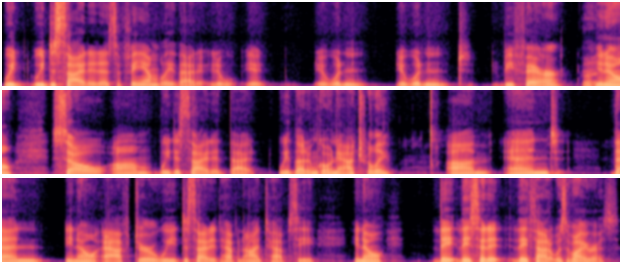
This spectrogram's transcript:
we we decided as a family that it it it wouldn't it wouldn't be fair. Right. You know, so um, we decided that we'd let him go naturally, um, and then you know after we decided to have an autopsy, you know, they they said it they thought it was a virus.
